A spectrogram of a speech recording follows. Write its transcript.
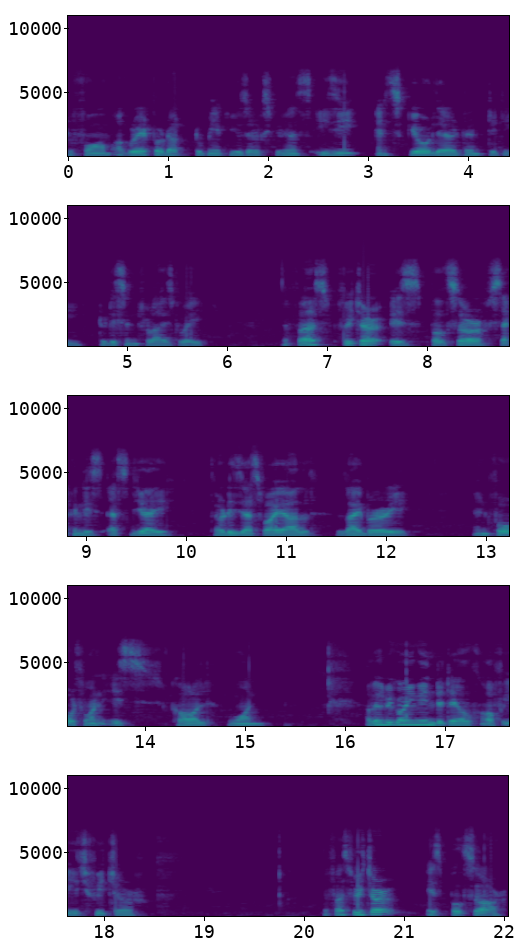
to form a great product to make user experience easy and secure their identity to decentralized way. The first feature is Pulsar, second is SDI, third is SYL library, and fourth one is called One. I will be going in detail of each feature. The first feature is Pulsar.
